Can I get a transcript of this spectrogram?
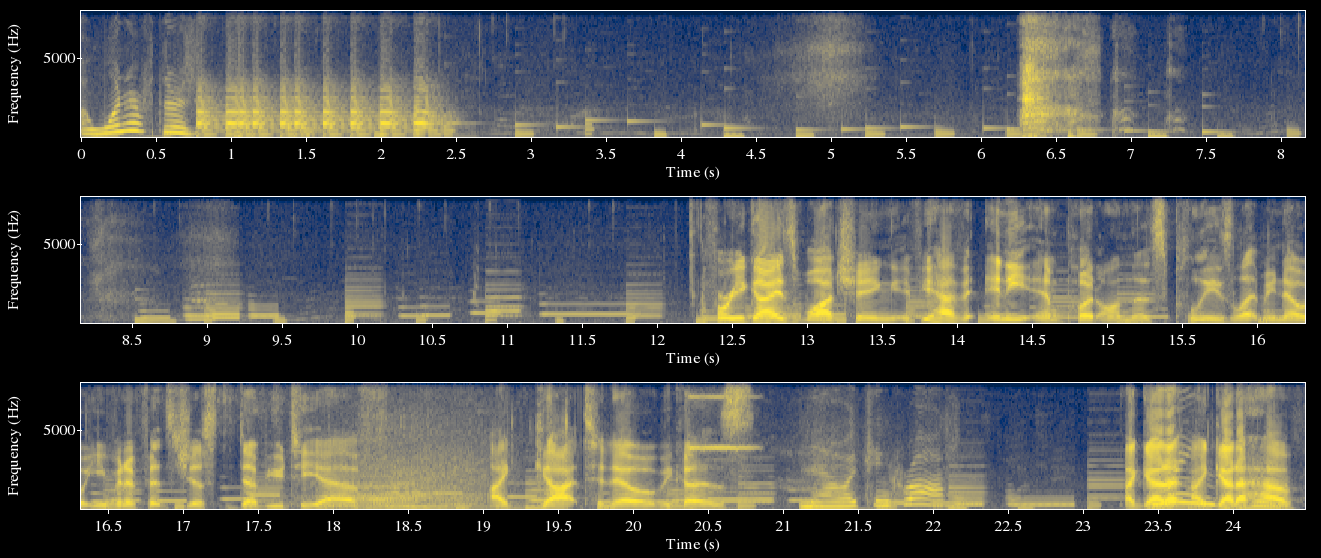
I, wonder if there's For you guys watching, if you have any input on this, please let me know. Even if it's just WTF. I got to know because now I can cross. I gotta I gotta have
